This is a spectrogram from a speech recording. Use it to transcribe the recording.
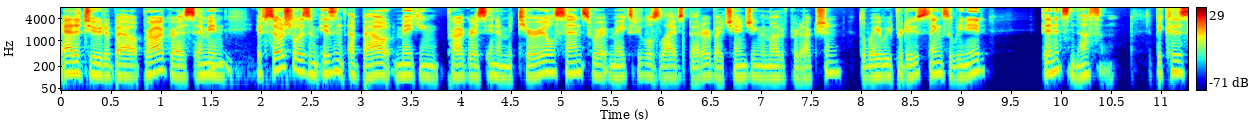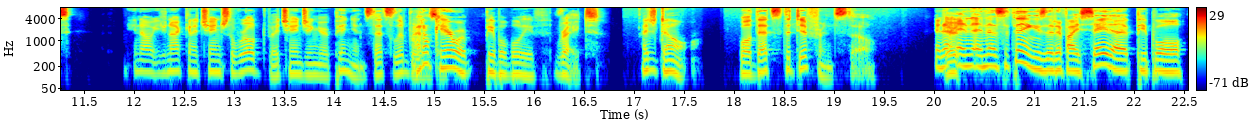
attitude about progress. I mean, mm-hmm. if socialism isn't about making progress in a material sense where it makes people's lives better by changing the mode of production, the way we produce things that we need, then it's nothing. Because, you know, you're not going to change the world by changing your opinions. That's liberalism. I don't care what people believe. Right. I just don't. Well, that's the difference, though. And, and and that's the thing is that if I say that, people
